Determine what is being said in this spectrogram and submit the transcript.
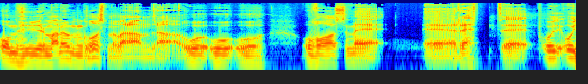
om hur man umgås med varandra och, och, och, och vad som är eh, rätt. Eh, Och, och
